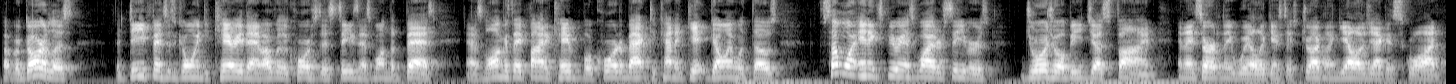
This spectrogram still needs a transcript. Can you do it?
But regardless, the defense is going to carry them over the course of this season as one of the best. And as long as they find a capable quarterback to kind of get going with those somewhat inexperienced wide receivers, Georgia will be just fine, and they certainly will against a struggling Yellow Jacket squad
